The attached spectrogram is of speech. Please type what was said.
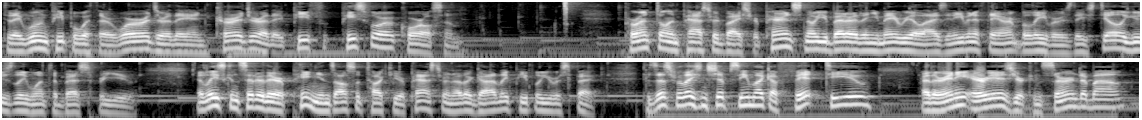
Do they wound people with their words? Or are they encourager? Are they peaceful or quarrelsome? Parental and pastor advice. Your parents know you better than you may realize, and even if they aren't believers, they still usually want the best for you. At least consider their opinions. Also, talk to your pastor and other godly people you respect. Does this relationship seem like a fit to you? Are there any areas you're concerned about?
